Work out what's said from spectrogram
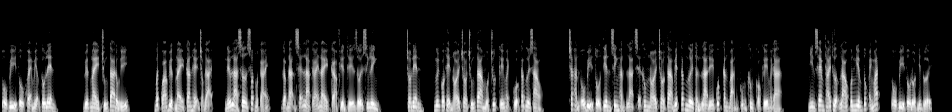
ô bị tổ khỏe miệng câu lên. Việc này chúng ta đồng ý. Bất quá việc này can hệ trọng đại, nếu là sơ sót một cái, gặp nạn sẽ là cái này cả phiến thế giới sinh linh. Cho nên, ngươi có thể nói cho chúng ta một chút kế hoạch của các ngươi sao? Chắc hẳn ố bị tổ tiên sinh hẳn là sẽ không nói cho ta biết các ngươi thần la đế quốc căn bản cũng không có kế hoạch ta nhìn xem thái thượng lão quân nghiêm túc ánh mắt ổ bị tổ đột nhiên cười.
